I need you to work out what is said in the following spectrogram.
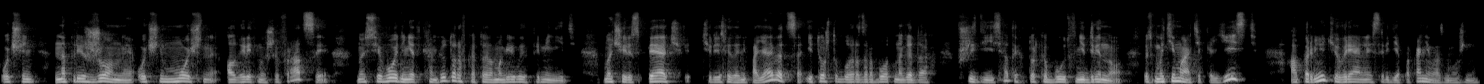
очень напряженные, очень мощные алгоритмы шифрации, но сегодня нет компьютеров, которые могли бы их применить. Но через 5, через 10 лет они появятся, и то, что было разработано в годах в 60-х, только будет внедрено. То есть математика есть, а применить ее в реальной среде пока невозможно.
